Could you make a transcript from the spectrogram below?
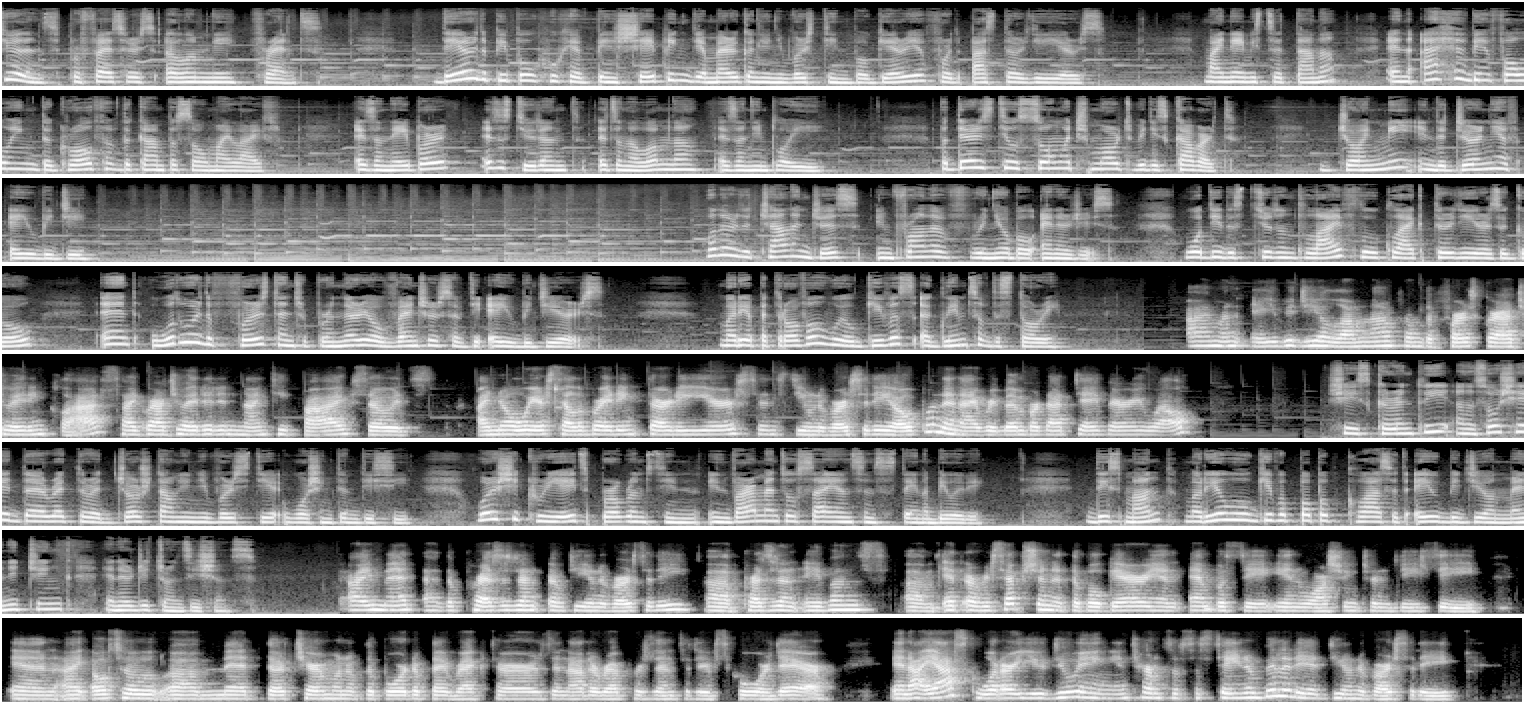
students, professors, alumni, friends. They are the people who have been shaping the American University in Bulgaria for the past 30 years. My name is Tsvetana, and I have been following the growth of the campus all my life as a neighbor, as a student, as an alumna, as an employee. But there is still so much more to be discovered. Join me in the journey of AUBG. What are the challenges in front of renewable energies? What did the student life look like 30 years ago? And what were the first entrepreneurial ventures of the AUBGers? Maria Petrova will give us a glimpse of the story. I'm an AUBG alumna from the first graduating class. I graduated in 95, so it's I know we are celebrating 30 years since the university opened, and I remember that day very well. She is currently an associate director at Georgetown University, Washington, D.C., where she creates programs in environmental science and sustainability. This month, Maria will give a pop up class at AUBG on managing energy transitions. I met uh, the president of the university, uh, President Evans, um, at a reception at the Bulgarian embassy in Washington, D.C. And I also uh, met the chairman of the board of directors and other representatives who were there. And I asked, What are you doing in terms of sustainability at the university?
